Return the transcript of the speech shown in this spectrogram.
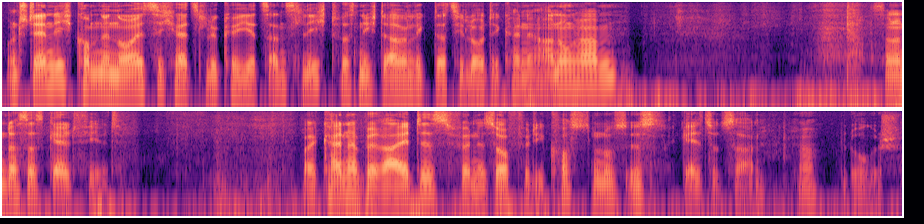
Und ständig kommt eine neue Sicherheitslücke jetzt ans Licht, was nicht daran liegt, dass die Leute keine Ahnung haben, sondern dass das Geld fehlt. Weil keiner bereit ist, für eine Software, die kostenlos ist, Geld zu zahlen. Ja, logisch.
